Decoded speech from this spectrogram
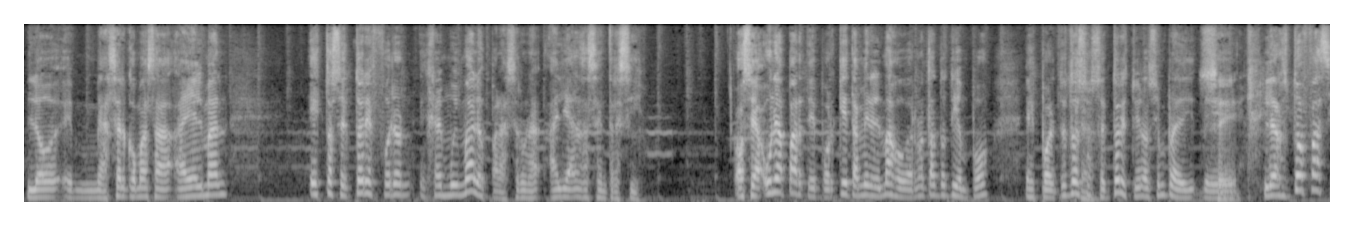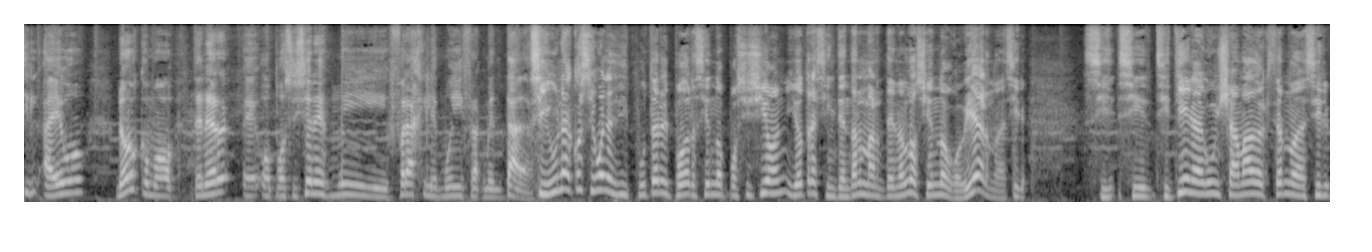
lo, eh, me acerco más a, a Elman, estos sectores fueron en general muy malos para hacer una, alianzas entre sí. O sea, una parte de por qué también el MAS gobernó tanto tiempo es porque todos esos sectores estuvieron siempre de, de- Sí. Le resultó fácil a Evo, ¿no? Como tener eh, oposiciones muy frágiles, muy fragmentadas. Sí, una cosa igual es disputar el poder siendo oposición y otra es intentar mantenerlo siendo gobierno. Es decir, si, si, si tienen algún llamado externo a decir,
